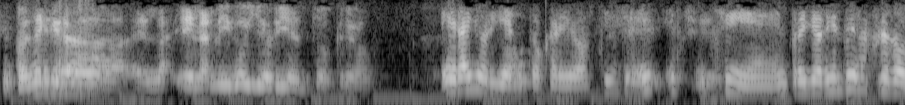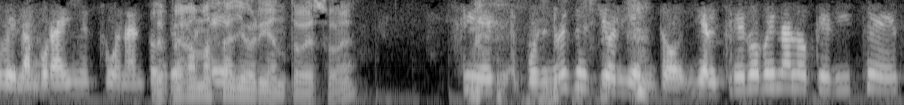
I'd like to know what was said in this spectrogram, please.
Me parece que era el, amigo Lloriento, creo. Era Lloriento, creo. Sí, sí, entre Lloriento y Alfredo Vela, por ahí me suena. Entonces, Le pega más a eh, Lloriento eso, ¿eh? Sí, pues entonces es Lloriento. Y Alfredo Vela lo que dice es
